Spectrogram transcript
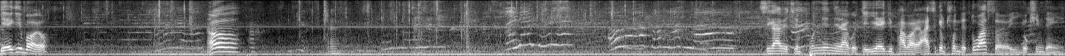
얘기 뭐요? 어. 지갑에 지금 본인이라고 이렇게 이 얘기 봐봐요. 아이스크림 줬는데 또 왔어요. 이 욕심쟁이.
